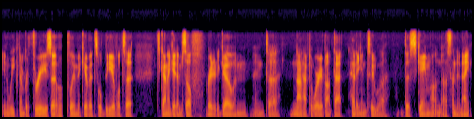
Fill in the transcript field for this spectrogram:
in week number three. So hopefully McKivitz will be able to to kind of get himself ready to go and and uh, not have to worry about that heading into uh, this game on uh, Sunday night.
